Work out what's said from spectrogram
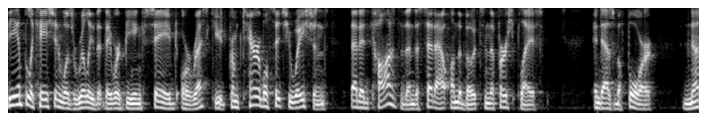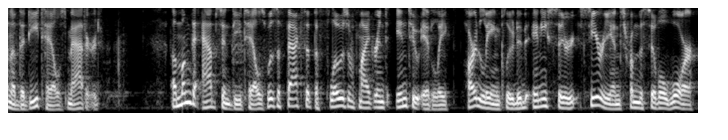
the implication was really that they were being saved or rescued from terrible situations that had caused them to set out on the boats in the first place. And as before, none of the details mattered. Among the absent details was the fact that the flows of migrants into Italy hardly included any Syr- Syrians from the Civil War.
